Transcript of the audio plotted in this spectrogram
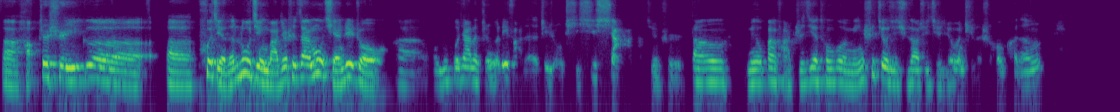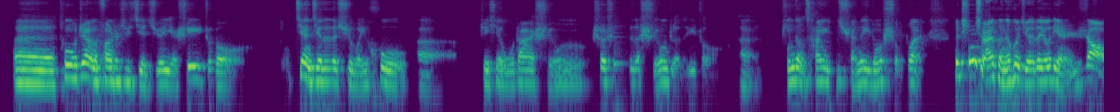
啊，好，这是一个呃破解的路径吧，就是在目前这种呃我们国家的整个立法的这种体系下，就是当没有办法直接通过民事救济渠道去解决问题的时候，可能呃通过这样的方式去解决，也是一种间接的去维护呃这些无障碍使用设施的使用者的一种呃。平等参与权的一种手段，就听起来可能会觉得有点绕，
